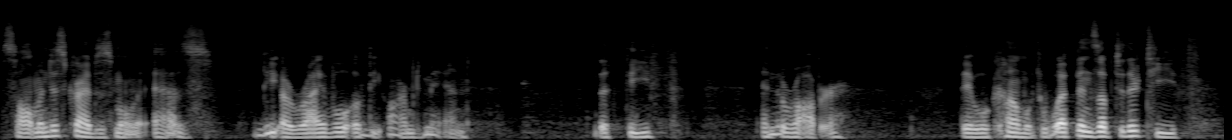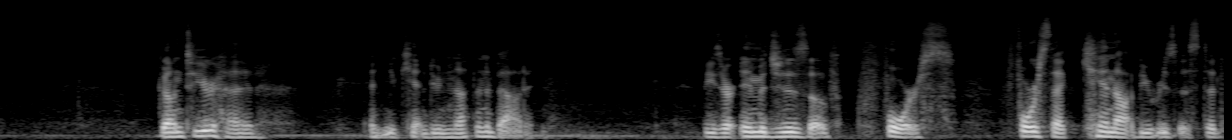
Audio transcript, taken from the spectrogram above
Solomon describes this moment as the arrival of the armed man, the thief, and the robber. They will come with weapons up to their teeth, gun to your head, and you can't do nothing about it. These are images of force, force that cannot be resisted.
